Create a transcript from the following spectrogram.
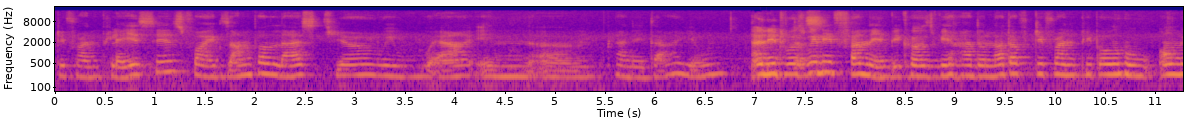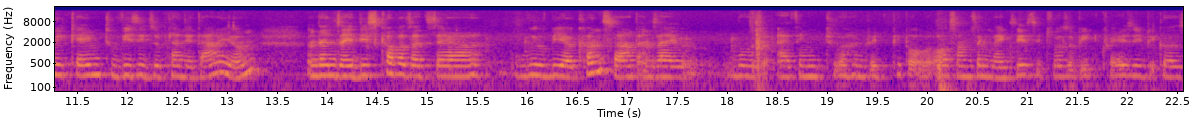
different places. For example, last year we were in um, Planetarium, and it was really funny because we had a lot of different people who only came to visit the planetarium and then they discover that there will be a concert, and they was I think 200 people or something like this. It was a bit crazy because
